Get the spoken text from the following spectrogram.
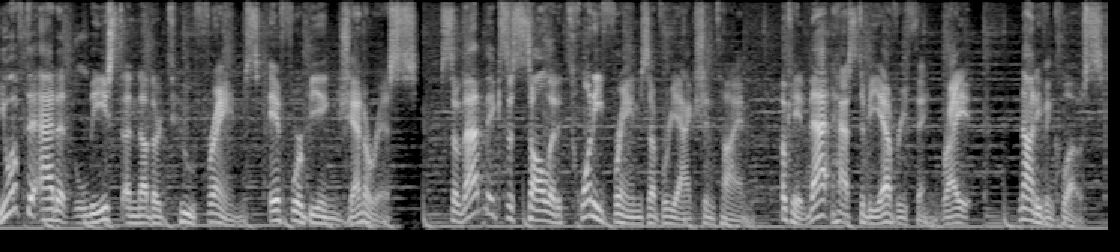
you have to add at least another 2 frames, if we're being generous. So that makes a solid 20 frames of reaction time. Okay, that has to be everything, right? Not even close.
